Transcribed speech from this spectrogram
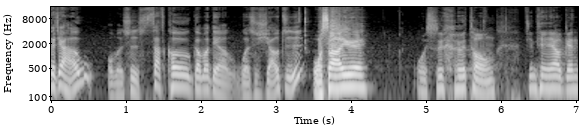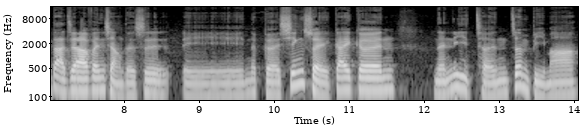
大家好，我们是萨斯科干嘛点，我是小紫。我是阿月，我是何童，今天要跟大家分享的是，诶，那个薪水该跟能力成正比吗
